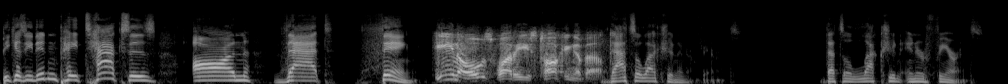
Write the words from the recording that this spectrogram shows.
because he didn't pay taxes on that thing. He knows what he's talking about. That's election interference. That's election interference,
